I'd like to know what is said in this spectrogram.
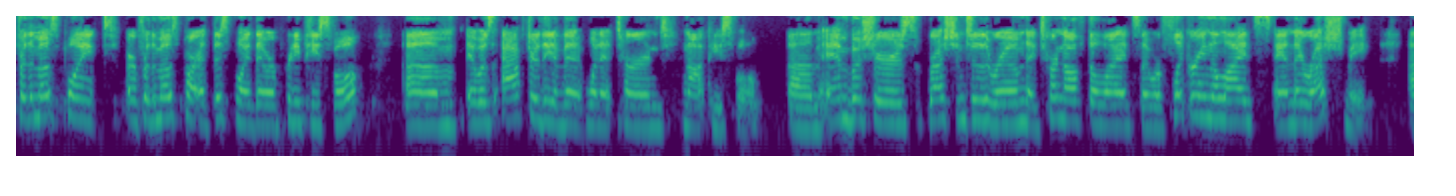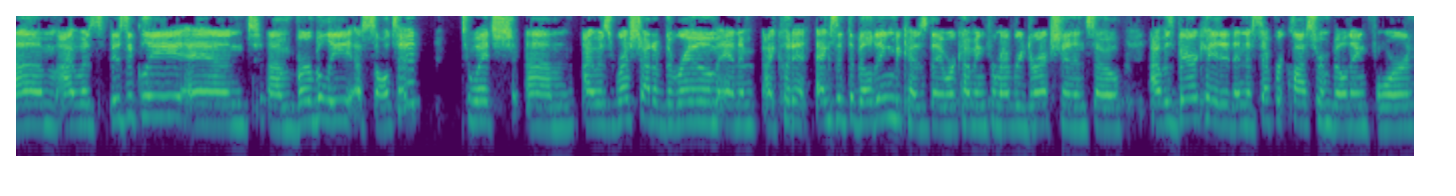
for the most point, or for the most part, at this point, they were pretty peaceful. Um, it was after the event when it turned not peaceful. Um, ambushers rushed into the room. They turned off the lights. They were flickering the lights and they rushed me. Um, I was physically and um, verbally assaulted to which um, I was rushed out of the room and I couldn't exit the building because they were coming from every direction. And so I was barricaded in a separate classroom building for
